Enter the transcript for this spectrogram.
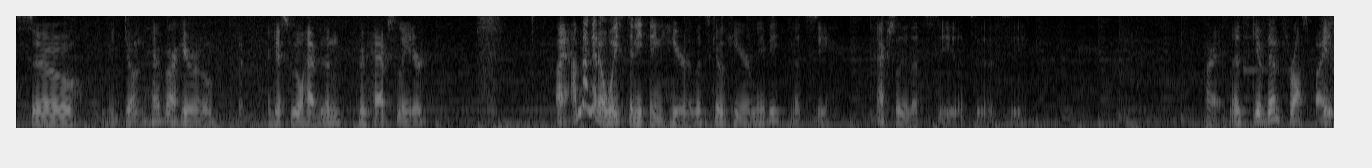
So we don't have our hero, but I guess we'll have them perhaps later. Alright, I'm not going to waste anything here. Let's go here, maybe? Let's see. Actually, let's see, let's see, let's see. Alright, let's give them Frostbite.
